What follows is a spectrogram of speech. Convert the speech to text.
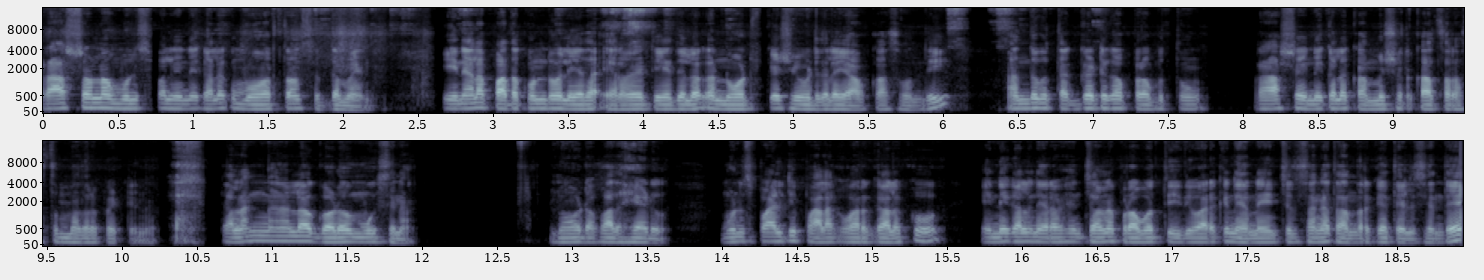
రాష్ట్రంలో మున్సిపల్ ఎన్నికలకు ముహూర్తం సిద్ధమైంది. ఈ నెల పదకొండు లేదా ఇరవై తేదీలోగా నోటిఫికేషన్ విడుదలయ్యే అవకాశం ఉంది. అందుకు తగ్గట్టుగా ప్రభుత్వం రాష్ట్ర ఎన్నికల కమిషన్ కసరస్తు మొదలుపెట్టింది. తెలంగాణలో గడువు ముగిసిన నూట పదిహేడు మున్సిపాలిటీ పాలక వర్గాలకు ఎన్నికలు నిర్వహించాలని ప్రభుత్వం ఇదివరకు నిర్ణయించిన సంగతి అందరికీ తెలిసిందే.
